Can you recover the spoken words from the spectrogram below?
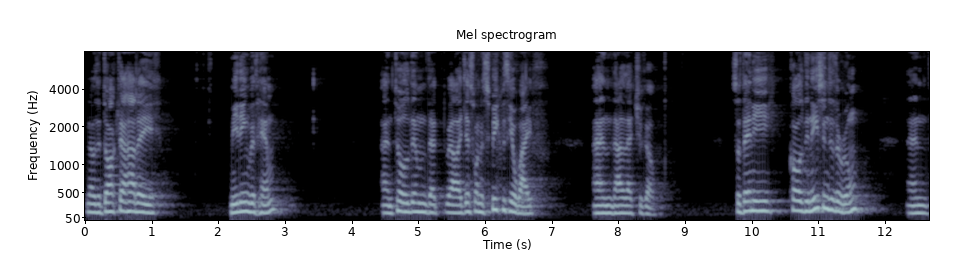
you know, the doctor had a meeting with him and told him that, well, I just want to speak with your wife and I'll let you go. So then he called Denise into the room and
